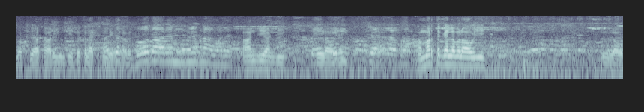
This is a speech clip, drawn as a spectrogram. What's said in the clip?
ਬਾਕੀ ਆ ਸਾਰੀ ਤੁਸੀਂ ਇੱਥੇ ਕਲੈਕਸ਼ਨ ਦੇਖ ਸਕਦੇ ਬਹੁਤ ਆ ਰਹੇ ਮੂਵੀਆਂ ਬਣਾਉਣ ਵਾਲੇ। ਹਾਂਜੀ ਹਾਂਜੀ। ਲਓ ਜੀ। ਅਮਰਤ ਗਿੱਲ ਬੁਲਾਓ ਜੀ। ਲਓ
